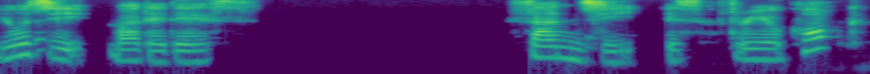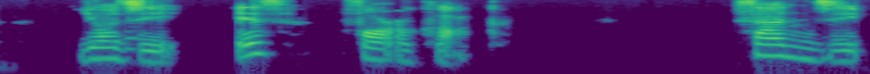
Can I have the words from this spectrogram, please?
4時までです。3時 is 3 o'clock, 4時 is 4 o'clock. 3時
